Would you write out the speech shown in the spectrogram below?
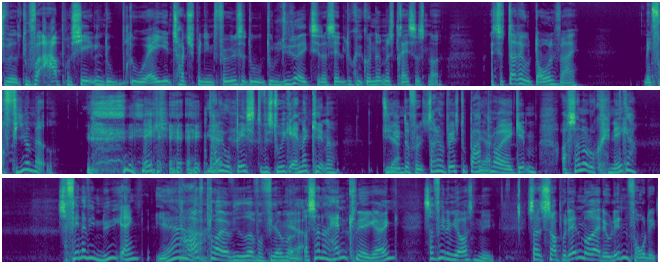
Du ved, du får ar på sjælen, du, du er ikke i touch med dine følelser, du, du lytter ikke til dig selv, du kan gå ned med stress og sådan noget. Altså, der er det jo dårligt for dig. Men for firmaet, ikke? Der er det jo bedst, hvis du ikke anerkender dine Ja. indre følelser. Så er det jo bedst, du bare Ja. pløjer igennem. Og så når du knækker, så finder vi en ny, ikke? Ja. Der også pløjer videre på firmaet. Ja. Og så når han knækker, ikke? så finder vi også en ny. Så, så på den måde er det jo lidt en fordel.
